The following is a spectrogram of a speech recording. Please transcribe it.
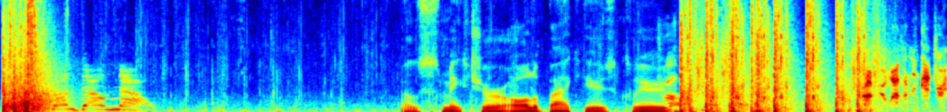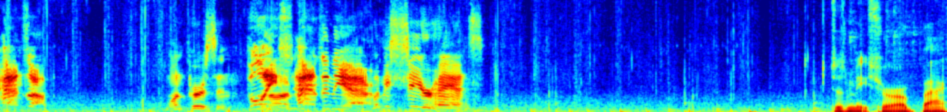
Gun down now. Let's just make sure all the back here is cleared. Drop your weapon and get your hands up! One person. Police, hands in the air! Let me see your hands! Just make sure our back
